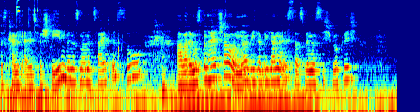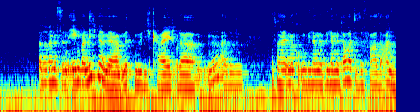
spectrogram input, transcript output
Das kann ich alles verstehen, wenn es mal eine Zeit ist. So. Aber da muss man halt schauen, ne? wie, wie lange ist das, wenn es sich wirklich, also wenn es dann irgendwann nicht mehr mehr mit Müdigkeit oder, ne? also muss man halt immer gucken, wie lange, wie lange dauert diese Phase an.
